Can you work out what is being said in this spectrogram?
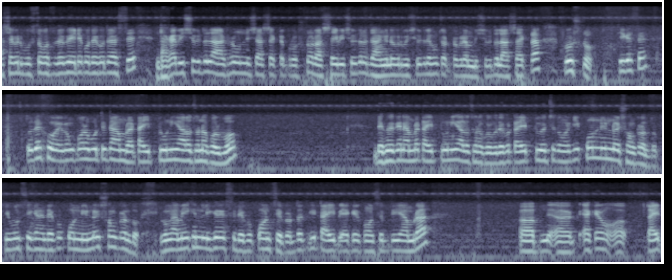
আশা করি বুঝতে পারছ দেখো, এটা কোথায় কোথায় আসছে? ঢাকা বিশ্ববিদ্যালয় আঠারো, উনিশে আসা একটা প্রশ্ন, রাজশাহী বিশ্ববিদ্যালয়, জাহাঙ্গীরনগর বিশ্ববিদ্যালয় এবং চট্টগ্রাম বিশ্ববিদ্যালয়ে আসা একটা প্রশ্ন, ঠিক আছে? তো দেখো, এবং পরবর্তীতে আমরা টাইপ টু নিয়ে আলোচনা করব। দেখো, এখানে আমরা টাইপ টু নিয়ে আলোচনা করব। দেখো টাইপ টু হচ্ছে তোমার কি? কোন নির্ণয় সংক্রান্ত। কি বলছি এখানে? দেখো কোন নির্ণয় সংক্রান্ত। এবং আমি এখানে লিখে রাখছি, দেখো কনসেপ্ট অর্থাৎ কি? টাইপ একের কনসেপ্ট দিয়ে আমরা একের টাইপ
